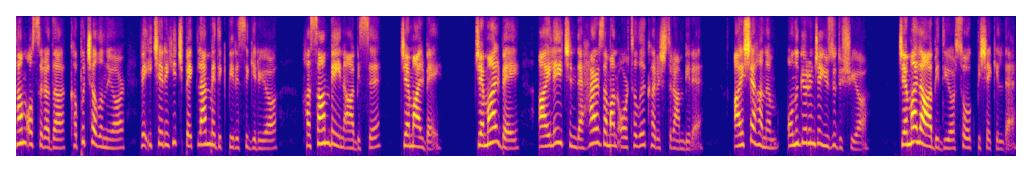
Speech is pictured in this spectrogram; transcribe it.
Tam o sırada kapı çalınıyor ve içeri hiç beklenmedik birisi giriyor. Hasan Bey'in abisi, Cemal Bey. Cemal Bey, aile içinde her zaman ortalığı karıştıran biri. Ayşe Hanım, onu görünce yüzü düşüyor. Cemal abi diyor soğuk bir şekilde.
